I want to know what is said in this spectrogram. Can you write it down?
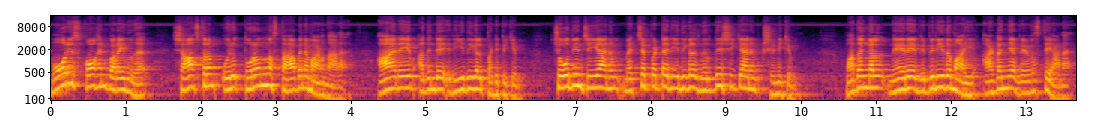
മോറിസ് കോഹൻ പറയുന്നത് ശാസ്ത്രം ഒരു തുറന്ന സ്ഥാപനമാണെന്നാണ്. ആരെയും അതിന്റെ രീതികൾ പഠിപ്പിക്കും. ചോദ്യം ചെയ്യാനും മെച്ചപ്പെട്ട രീതികൾ നിർദ്ദേശിക്കാനും ക്ഷണിക്കും. മതങ്ങൾ നേരെ വിപരീതമായി അടഞ്ഞ വ്യവസ്ഥയാണ്.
